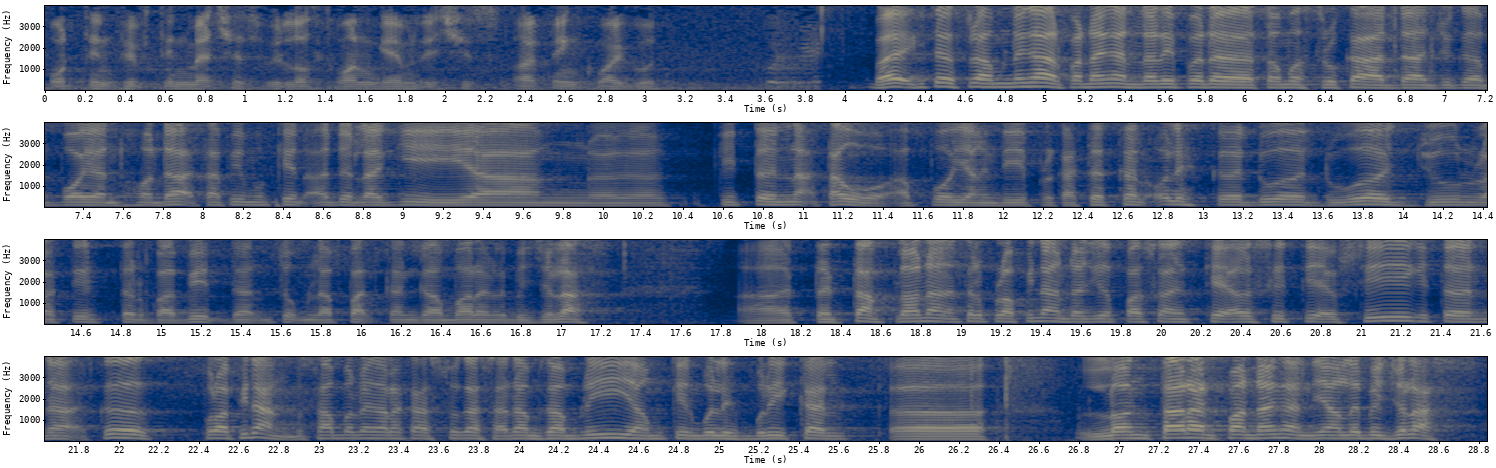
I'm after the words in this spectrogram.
14, 15 matches we lost one game, which is I think quite good. Baik, kita sudah mendengar pandangan daripada Thomas Truka dan juga Boyan Hodak tapi mungkin ada lagi yang uh, kita nak tahu apa yang diperkatakan oleh kedua-dua jurulatih terbabit dan untuk mendapatkan gambaran lebih jelas uh, tentang perlawanan antara Pulau Pinang dan juga pasukan KL City FC kita nak ke Pulau Pinang bersama dengan rakan tugas Adam Zamri yang mungkin boleh berikan uh, lontaran pandangan yang lebih jelas.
